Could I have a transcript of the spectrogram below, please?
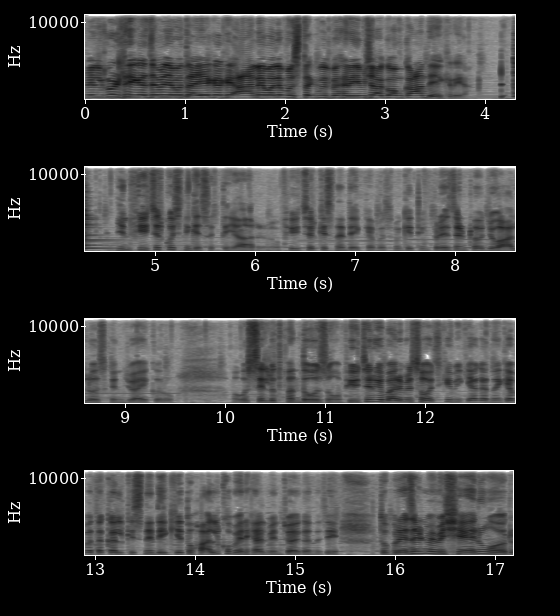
बिल्कुल ठीक है जब मुझे बताइएगा कि आने वाले मुस्तकबिल में हरीम शाह को हम कहाँ देख रहे हैं? इन फ्यूचर कुछ नहीं कह सकते यार फ्यूचर किसने देखा है? बस मैं कहती हूँ प्रेजेंट हो, जो आ लो, उसको इन्जॉय करो। उससे लुत्फानंदोज हूँ। फ्यूचर के बारे में सोच के भी क्या करना है क्या पता कल किसने देखी है तो हाल को मेरे ख्याल में इंजॉय करना चाहिए। तो प्रेजेंट में मैं शेयर हूँ और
